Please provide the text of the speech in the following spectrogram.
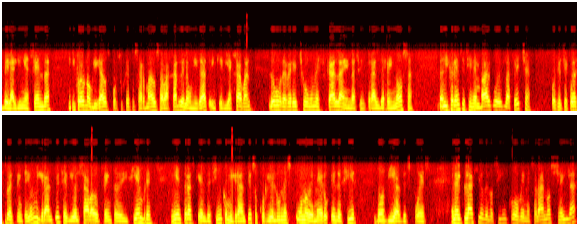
de la línea Senda y fueron obligados por sujetos armados a bajar de la unidad en que viajaban luego de haber hecho una escala en la central de Reynosa. La diferencia, sin embargo, es la fecha, pues el secuestro de 31 migrantes se dio el sábado 30 de diciembre, mientras que el de cinco migrantes ocurrió el lunes 1 de enero, es decir, dos días después. En el plagio de los cinco venezolanos, Sheila,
